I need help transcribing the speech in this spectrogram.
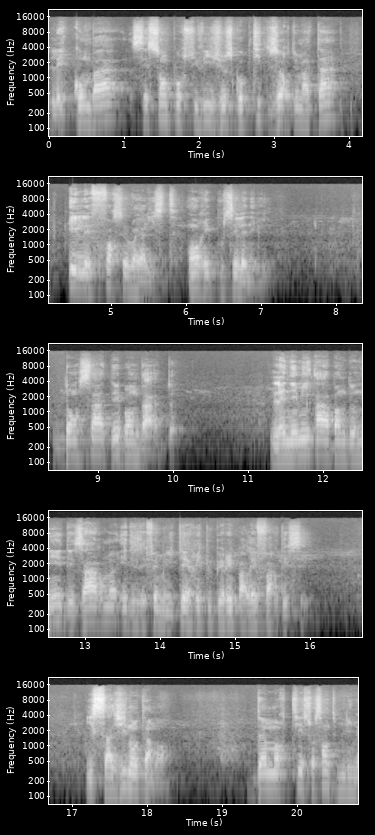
Les combats se sont poursuivis jusqu'aux petites heures du matin et les forces loyalistes ont repoussé l'ennemi. Dans sa débandade, l'ennemi a abandonné des armes et des effets militaires récupérés par les FARDC. Il s'agit notamment d'un mortier 60 mm,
